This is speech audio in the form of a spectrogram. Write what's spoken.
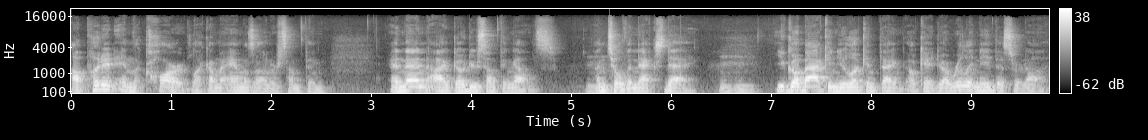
I'll put it in the cart like on Amazon or something, and then I go do something else mm-hmm. until the next day. Mm-hmm. You go back and you look and think, okay, do I really need this or not?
